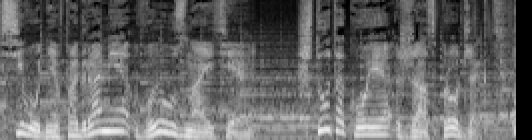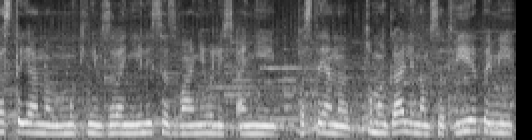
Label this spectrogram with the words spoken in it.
Сегодня в программе вы узнаете, что такое Jazz Project? Постоянно мы к ним звонили, созванивались, они постоянно помогали нам с ответами.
